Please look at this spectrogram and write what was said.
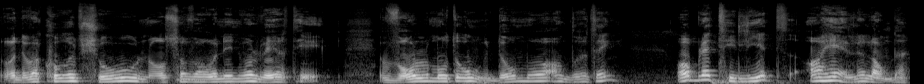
Og det var korrupsjon, og så var hun involvert i vold mot ungdom og andre ting. Og ble tilgitt av hele landet.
